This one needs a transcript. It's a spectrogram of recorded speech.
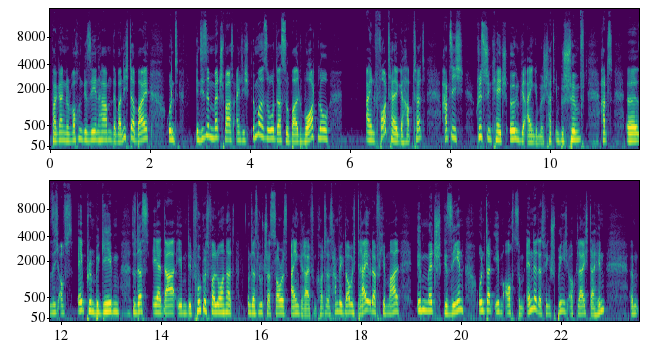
vergangenen Wochen gesehen haben. Der war nicht dabei und in diesem Match war es eigentlich immer so, dass sobald Wardlow einen Vorteil gehabt hat, hat sich Christian Cage irgendwie eingemischt, hat ihn beschimpft, hat äh, sich aufs Apron begeben, sodass er da eben den Fokus verloren hat und das Luchasaurus eingreifen konnte. Das haben wir, glaube ich, drei oder vier Mal im Match gesehen und dann eben auch zum Ende, deswegen springe ich auch gleich dahin. Ähm,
